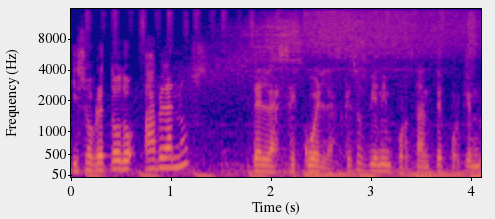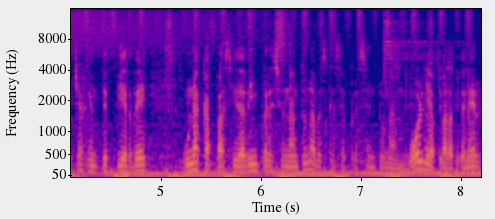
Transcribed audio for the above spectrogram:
y sobre todo, háblanos de las secuelas, que eso es bien importante porque mucha gente pierde una capacidad impresionante una vez que se presenta una embolia sí, para sí. tener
